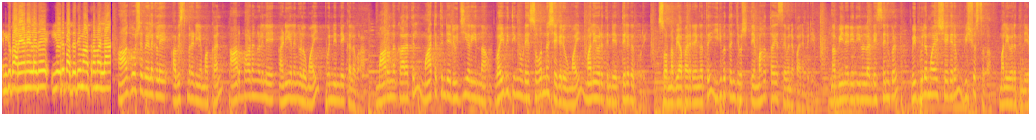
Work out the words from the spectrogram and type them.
എനിക്ക് പറയാനുള്ളത് ഈ ഒരു പദ്ധതി മാത്രമല്ല ആഘോഷവേളകളെ അവിസ്മരണീയമാക്കാൻ ആർഭാടങ്ങളിലെ അണിയലങ്ങളുമായി പൊന്നിന്റെ കലവറ. മാറുന്ന കാലത്തിൽ മാറ്റത്തിന്റെ രുചി അറിയുന്ന വൈവിധ്യങ്ങളുടെ സുവർണ ശേഖരവുമായി മലയോരത്തിന്റെ തിലകക്കുറി. സ്വർണ വ്യാപാര രംഗത്ത് ഇരുപത്തഞ്ച് വർഷത്തെ മഹത്തായ സേവന പാരമ്പര്യം. നവീന രീതിയിലുള്ള ഡിസൈനുകൾ വിപുലമായ ശേഖരം വിശ്വസ്തത മലയോരത്തിന്റെ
